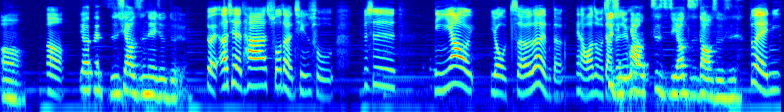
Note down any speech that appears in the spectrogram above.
嗯，嗯，要在时效之内就对了。对，而且他说的很清楚，就是你要有责任的。天哪，我要怎么讲这句话自己要？知道是不是？对你，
